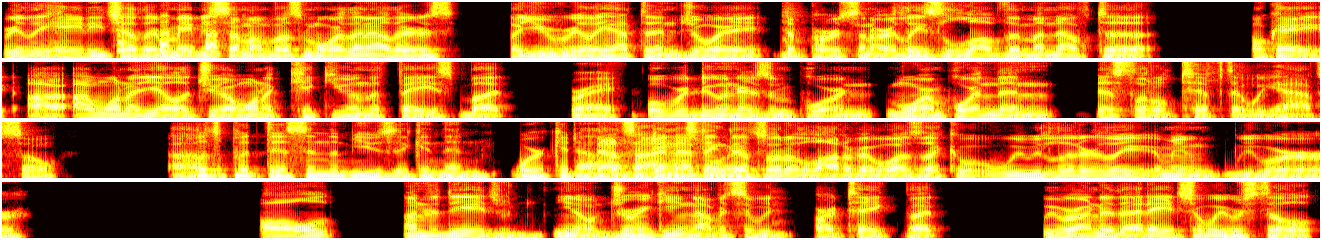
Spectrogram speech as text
really hate each other. Maybe some of us more than others, but you really have to enjoy the person, or at least love them enough to. Okay, I, I want to yell at you. I want to kick you in the face, but right. what we're doing here is important, more important than this little tiff that we have. So. Um, Let's put this in the music and then work it out. that's on and I think that's what a lot of it was. Like we literally, I mean, we were all under the age of you know drinking. Obviously, we partake, but we were under that age, so we were still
